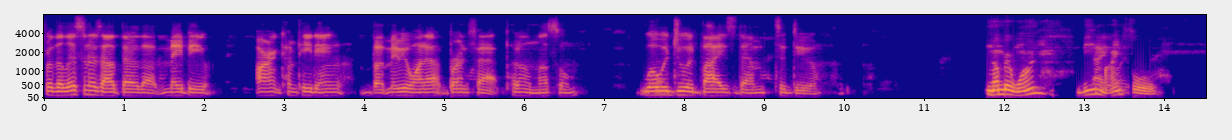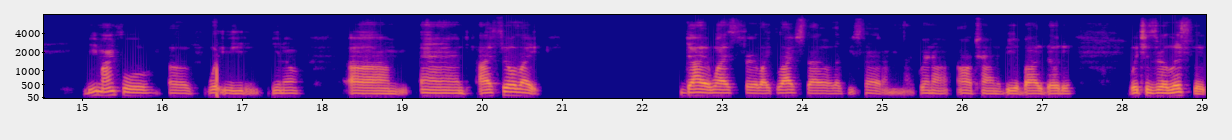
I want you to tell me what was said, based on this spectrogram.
for the listeners out there that maybe aren't competing but maybe want to burn fat, put on muscle, what would you advise them to do? Number one, be mindful. Be mindful of what you're eating, you know? Um, and I feel like diet wise for like lifestyle, like you said, I mean, like we're not all trying to be a bodybuilder, which is realistic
